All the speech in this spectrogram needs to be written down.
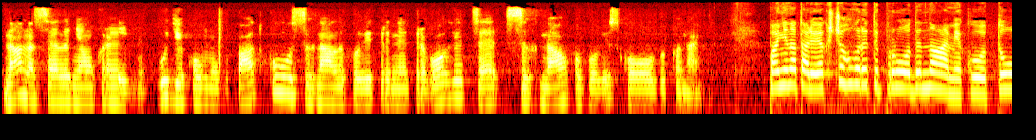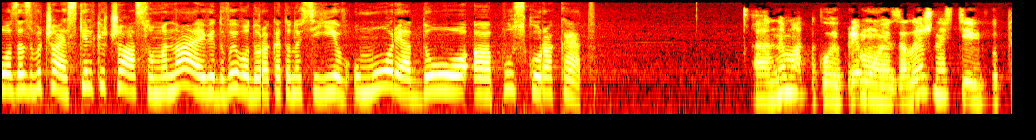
на населення України. В будь-якому випадку сигнали повітряної тривоги це сигнал обов'язкового виконання. Пані Наталю, якщо говорити про динаміку, то зазвичай скільки часу минає від виводу ракетоносіїв у моря до е, пуску ракет? Е, Нема такої прямої залежності, от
